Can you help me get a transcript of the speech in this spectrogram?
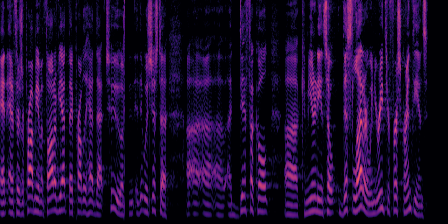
And, and if there's a problem you haven't thought of yet, they probably had that too. I mean, it was just a, a, a, a difficult uh, community. And so, this letter, when you read through 1 Corinthians,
